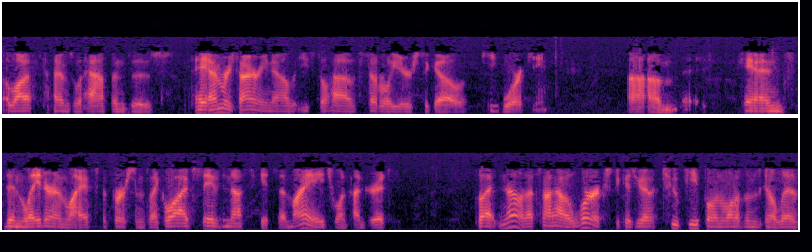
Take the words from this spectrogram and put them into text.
a lot of times what happens is, hey, I'm retiring now, but you still have several years to go. Keep working. Um, and then later in life, the person's like, well, I've saved enough to get to my age 100. But no, that's not how it works because you have two people and one of them is going to live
